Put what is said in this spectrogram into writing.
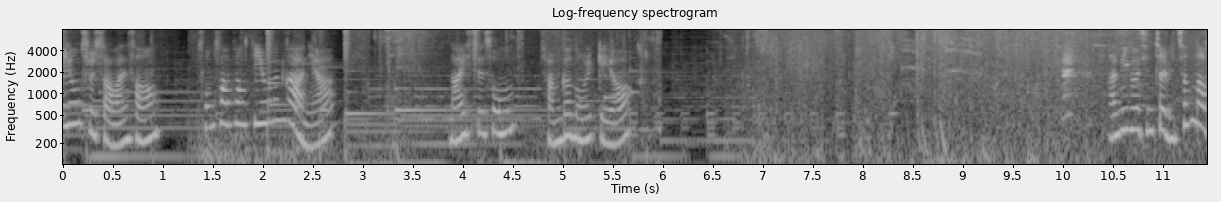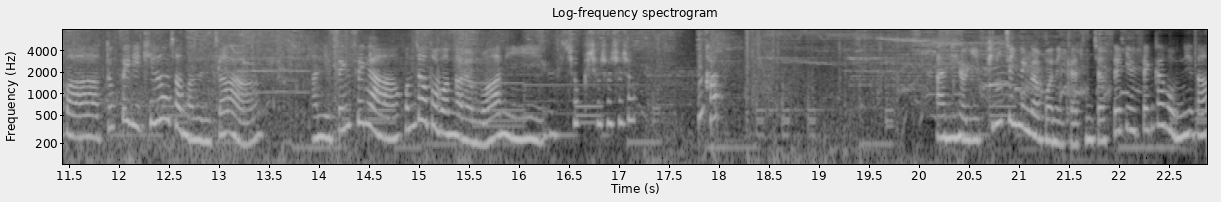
활용술사 완성. 솜 삼성 띄우는 거 아니야? nice 솜. 잠가 놓을게요. 아니 이거 진짜 미쳤나봐. 뚝배기 킬러잖아 진짜. 아니 쌩쌩아. 혼자 도망가면 뭐하니? 슉슉슉슉 컷. 아니 여기 ping 찍는 걸 보니까 진짜 세긴 센가 봅니다.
